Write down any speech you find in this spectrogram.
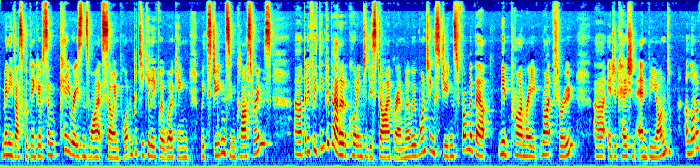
many of us could think of some key reasons why it's so important, particularly if we're working with students in classrooms. Uh, but if we think about it according to this diagram, where we're wanting students from about mid primary right through uh, education and beyond, a lot of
